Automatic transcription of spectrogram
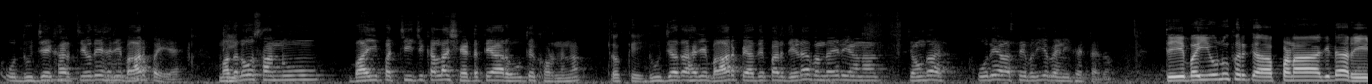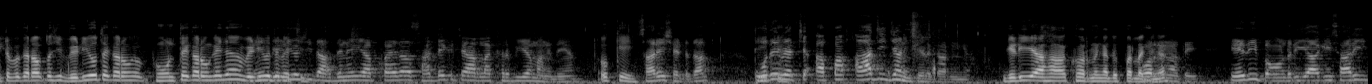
ਉਹ ਦੂਜੇ ਖਰਚੇ ਉਹਦੇ ਹਜੇ ਬਾਹਰ ਪਏ ਆ। ਮਤਲਬ ਉਹ ਸਾਨੂੰ 22 25 ਚ ਕੱਲਾ ਸ਼ੈੱਡ ਤਿਆਰ ਹੋਊ ਤੇ ਖੁਰਨੀਆਂ ਓਕੇ। ਦੂਜਾ ਤਾਂ ਹਜੇ ਬਾਹਰ ਪਿਆ ਤੇ ਪਰ ਜਿਹੜਾ ਬੰਦਾ ਇਹ ਲਿਆਣਾ ਚਾਹੁੰਦਾ ਹੈ, ਉਹਦੇ ਵਾਸਤੇ ਵਧੀਆ ਬੈਨੀਫਿਟ ਹੈ ਇਹਦਾ। ਤੇ ਬਈ ਉਹਨੂੰ ਫਿਰ ਆਪਣਾ ਜਿਹੜਾ ਰੇਟ ਵਗੈਰਾ ਉਹ ਤੁਸੀਂ ਵੀਡੀਓ ਤੇ ਕਰੋਗੇ ਫੋਨ ਤੇ ਕਰੋਗੇ ਜਾਂ ਵੀਡੀਓ ਦੇ ਵੀਡੀਓ ਵਿੱਚ? ਚ ਹੀ ਦੱਸ ਦਿੰਦੇ ਜੀ ਆਪਾਂ ਇਹਦਾ 4.5 ਲੱਖ ਰੁਪਇਆ ਮੰਗਦੇ ਆ ਓਕੇ ਸਾਰੇ ਸ਼ੈੱਡ ਦਾ। ਉਹਦੇ। ਵਿੱਚ ਆਪਾਂ ਆਹ ਚੀਜ਼ਾਂ ਨਹੀਂ ਸੇਲ ਕਰਨੀਆਂ। ਜਿਹੜੀ ਆਹ ਖੁਰਨੀਆਂ ਦੇ ਉੱਪਰ ਲੱਗੀਆਂ। ਕੋਰਨਰਾਂ ਤੇ। ਇਹਦੀ ਬਾਉਂਡਰੀ ਆ ਗਈ ਸਾਰੀ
